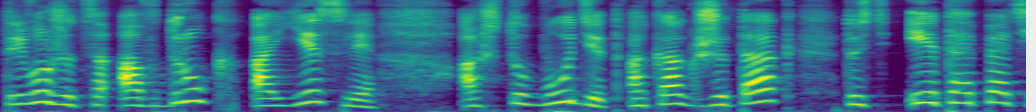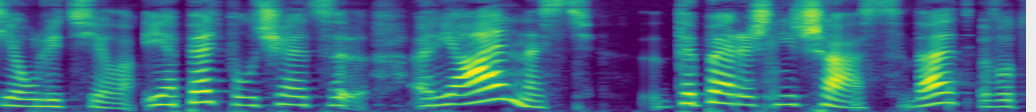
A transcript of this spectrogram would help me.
тревожиться, а вдруг, а если, а что будет, а как же так, то есть и это опять я улетела, и опять получается реальность, теперешний час, да, вот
